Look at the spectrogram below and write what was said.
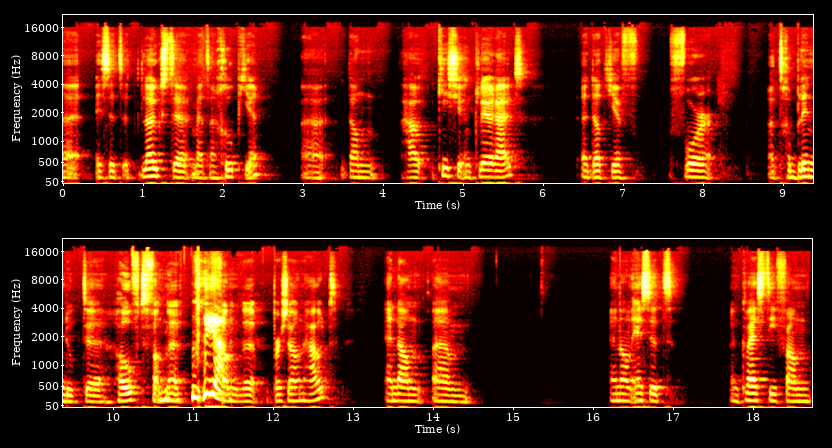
uh, is het het leukste met een groepje. Uh, dan hou, kies je een kleur uit uh, dat je voor het geblinddoekte hoofd van de, ja. van de persoon houdt. En dan, um, en dan is het een kwestie van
